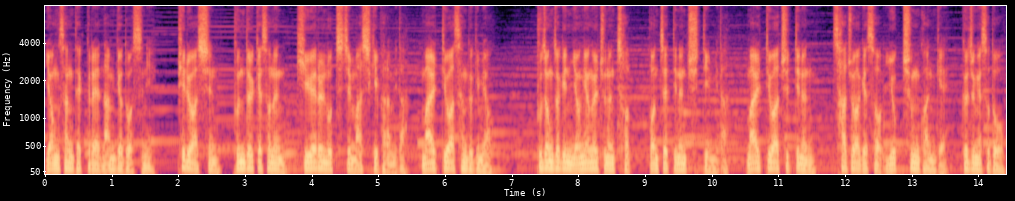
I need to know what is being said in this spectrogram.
영상 댓글에 남겨두었으니 필요하신 분들께서는 기회를 놓치지 마시기 바랍니다. 말띠와 상극이며 부정적인 영향을 주는 첫 번째 띠는 쥐띠입니다. 말띠와 쥐띠는 사주학에서 육충 관계, 그 중에서도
